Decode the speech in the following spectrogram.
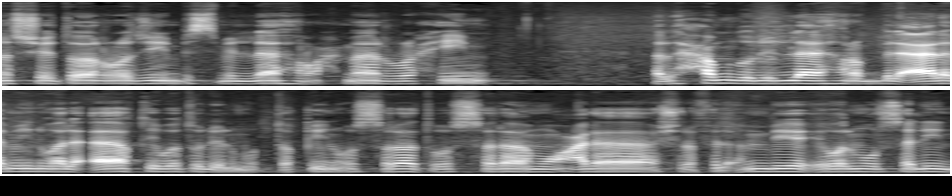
الشیطان الرجیم بسم اللہ الرحمن الرحیم الحمد للہ رب والصلاة والسلام علی اشرف الانبیاء والمرسلین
